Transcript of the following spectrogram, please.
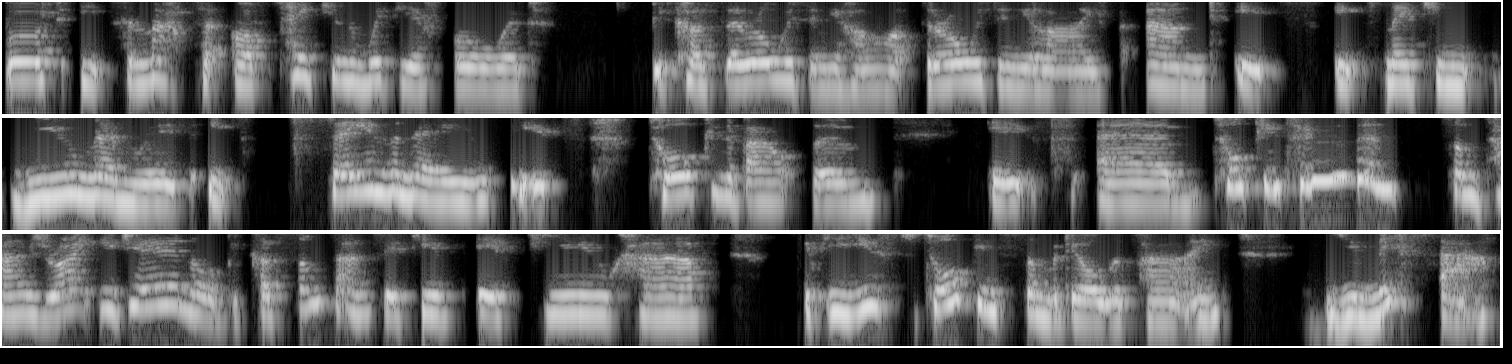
but it's a matter of taking them with you forward because they're always in your heart, they're always in your life, and it's it's making new memories. It's saying the name, it's talking about them, it's um, talking to them. Sometimes write your journal because sometimes if you if you have if you're used to talking to somebody all the time, you miss that.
